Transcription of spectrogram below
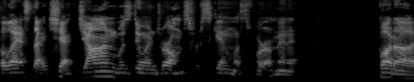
The last I checked, John was doing drums for Skinless for a minute. But uh,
